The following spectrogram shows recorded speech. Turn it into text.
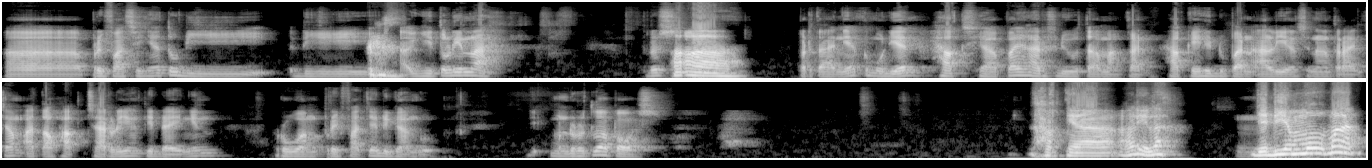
eh, privasinya tuh di di gituin lah. Terus Ah, Pertanyaannya kemudian hak siapa yang harus diutamakan? Hak kehidupan Ali yang sedang terancam atau hak Charlie yang tidak ingin ruang privatnya diganggu? Menurut lo apa, Was? haknya Ali lah. Hmm. Jadi dia mau mat,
